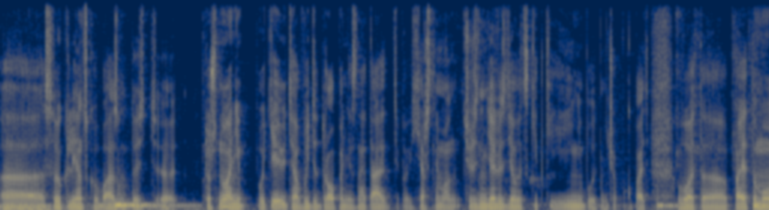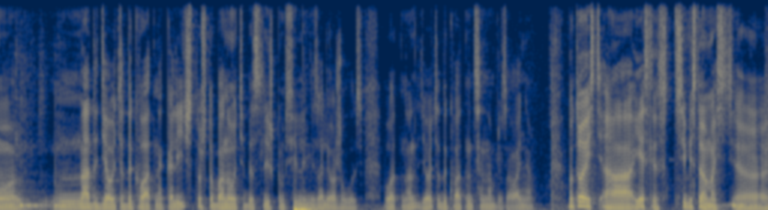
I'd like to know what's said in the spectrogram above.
э, свою клиентскую базу. То есть э, Потому что, ну, они, окей, у тебя выйдет дроп, они знают, а, типа, хер с ним, он через неделю сделает скидки и не будет ничего покупать. Вот, э, поэтому надо делать адекватное количество, чтобы оно у тебя слишком сильно не залеживалось. Вот, надо делать адекватное ценообразование. Ну, то есть, а, если себестоимость э,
